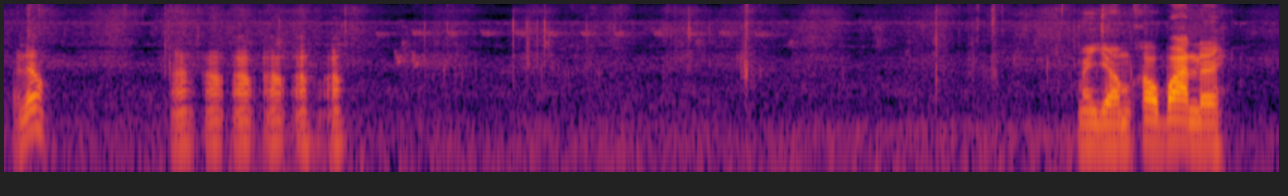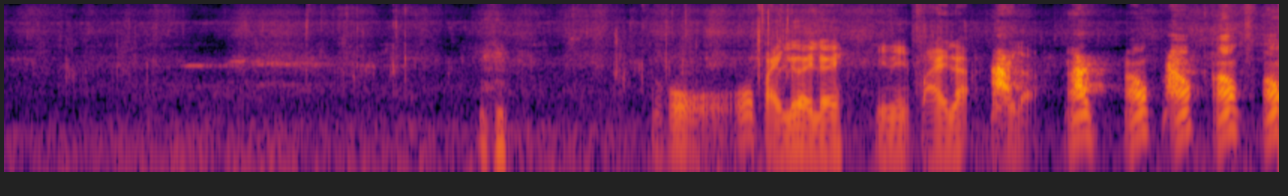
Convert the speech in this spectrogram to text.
ไปเร็วเอาเอาเอาเอาเอาเอาไม่ยอมเข้าบ้านเลย โอ้โห ไปเรื่อยเลย ทีนี้ไปละ ไปละ เอาเอาเอาเอาเอา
